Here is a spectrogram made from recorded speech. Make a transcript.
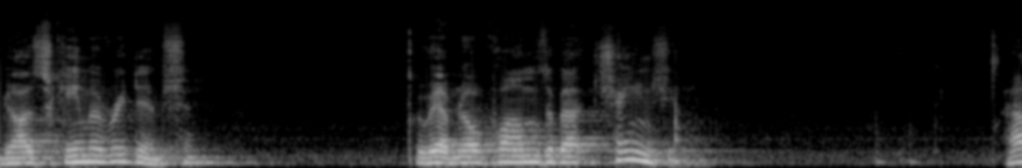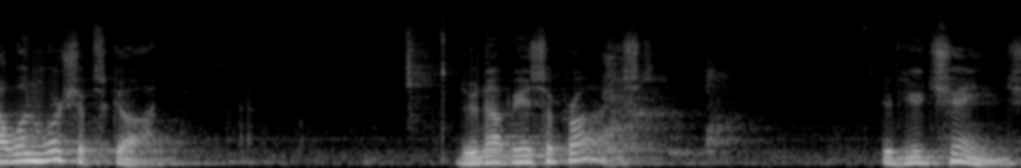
God's scheme of redemption, who have no qualms about changing how one worships God. Do not be surprised if you change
